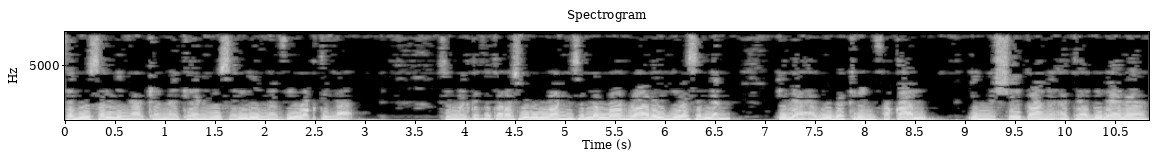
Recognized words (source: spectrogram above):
فليصلها كما كان يصليها في وقتها. ثم التفت رسول الله صلى الله عليه وسلم إلى أبي بكر فقال إن الشيطان أتى بلالا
